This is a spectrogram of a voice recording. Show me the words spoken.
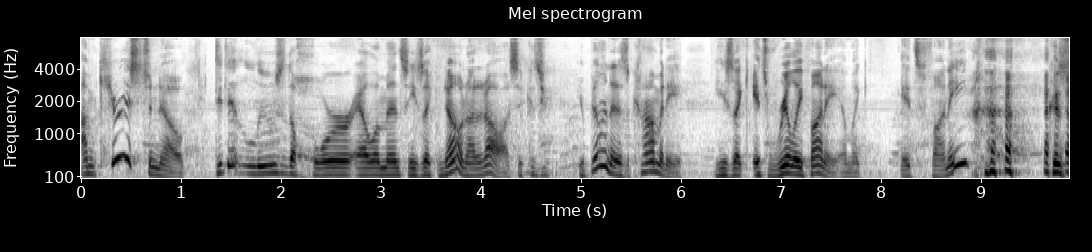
"I'm curious to know, did it lose the horror elements?" And he's like, "No, not at all." I said, "Because you, you're billing it as a comedy." He's like, "It's really funny." I'm like. It's funny because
